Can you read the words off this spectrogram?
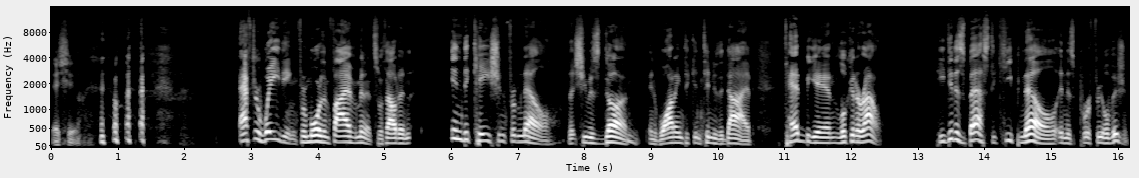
issue. After waiting for more than five minutes without an indication from Nell that she was done and wanting to continue the dive, Ted began looking around. He did his best to keep Nell in his peripheral vision.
